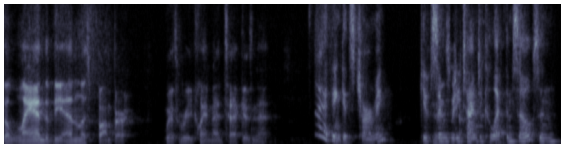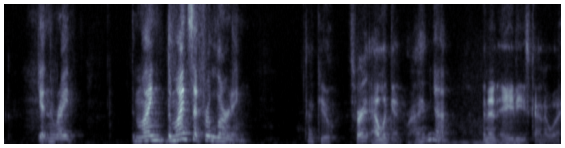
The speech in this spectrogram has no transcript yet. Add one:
The land of the endless bumper with Reclaim EdTech, isn't it? I think it's charming. Gives It everybody time to collect themselves and get in the right the mind the mindset for learning. Thank you. It's very elegant, right? Yeah. In an 80s kind of way.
